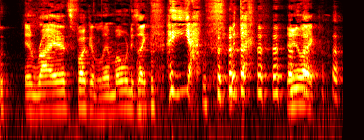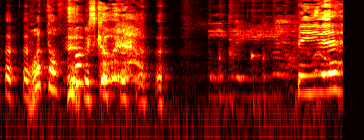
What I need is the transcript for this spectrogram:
in Ryan's fucking limo and he's like, "Hey yeah," and you're like, "What the fuck's going on, baby?"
